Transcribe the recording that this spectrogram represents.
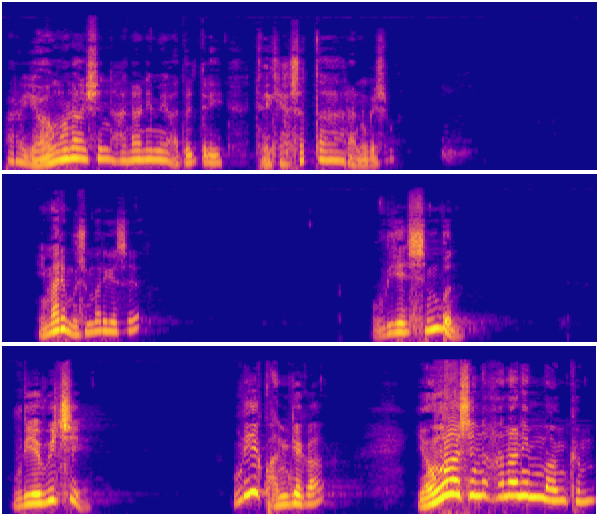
바로 영원하신 하나님의 아들들이 되게 하셨다라는 것입니다. 이 말이 무슨 말이겠어요? 우리의 신분, 우리의 위치, 우리의 관계가 영원하신 하나님만큼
